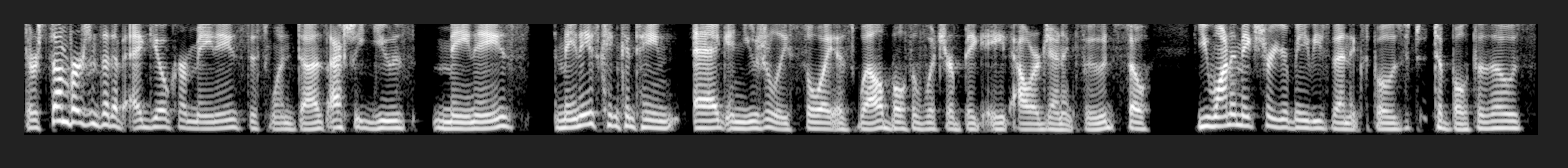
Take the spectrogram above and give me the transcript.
There's some versions that have egg yolk or mayonnaise. This one does. I actually use mayonnaise Mayonnaise can contain egg and usually soy as well, both of which are big eight allergenic foods. So you want to make sure your baby's been exposed to both of those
